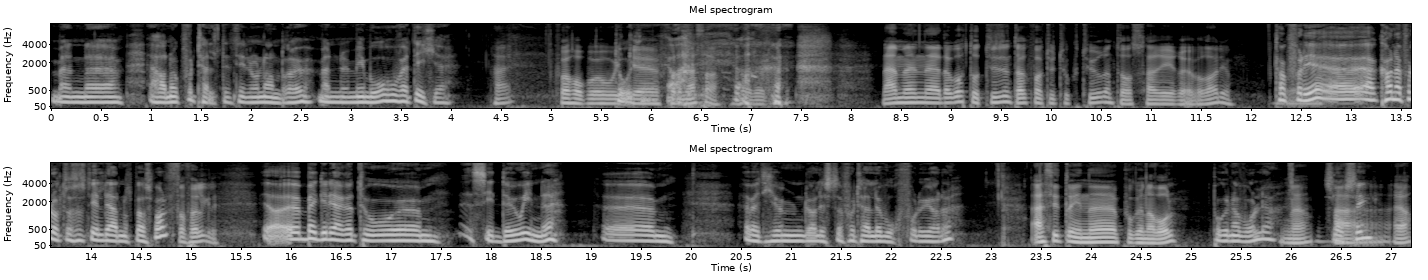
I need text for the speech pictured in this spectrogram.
men uh, jeg har nok fortalt det til noen andre òg. Men min mor, hun vet det ikke. Nei. For jeg håper hun ikke ikke. får det Ja. med seg. Nei, men eh, det har gått, og tusen takk for at du tok turen til oss her i Røverradio. Takk for det. Eh, Kan jeg få lov til å stille dere noen spørsmål? Selvfølgelig. Ja, eh, begge dere to uh, sitter jo inne. Eh, Jeg vet ikke om du har lyst til å fortelle hvorfor du gjør det? Jeg sitter inne av vold. Av vold, ja. Ja. Slåssing? Ja,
